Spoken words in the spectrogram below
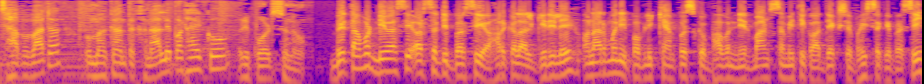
झापाबाट उमाकान्त खनालले पठाएको रिपोर्ट सुनौ। बेतामोट निवासी अडसठी वर्षीय हर्कलाल गिरीले अनारमणि पब्लिक क्याम्पसको भवन निर्माण समितिको अध्यक्ष भइसकेपछि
